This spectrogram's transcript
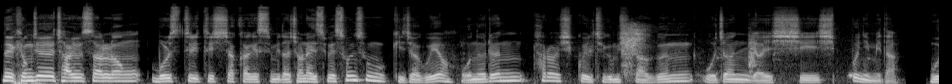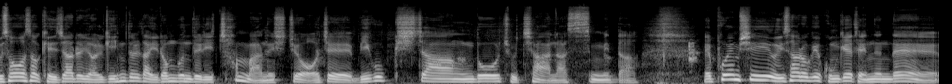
네, 경제 자유 살롱 몰스트리트 시작하겠습니다. 저는 SBS 손승욱 기자고요. 오늘은 8월 19일 지금 시각은 오전 10시 10분입니다. 무서워서 계좌를 열기 힘들다 이런 분들이 참 많으시죠. 어제 미국 시장도 좋지 않았습니다. FOMC 의사록이 공개됐는데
